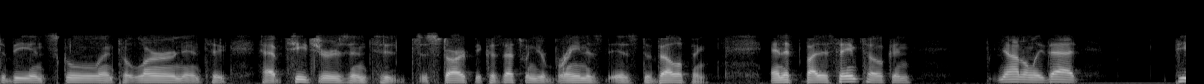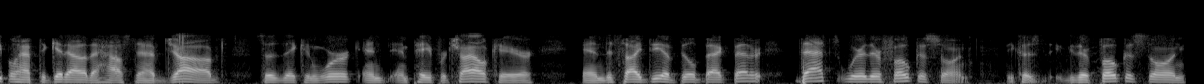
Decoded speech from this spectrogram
to be in school and to learn and to have teachers and to to start because that's when your brain is is developing. And it, by the same token not only that people have to get out of the house to have jobs so that they can work and and pay for child care and this idea of build back better that's where they're focused on because they're focused on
